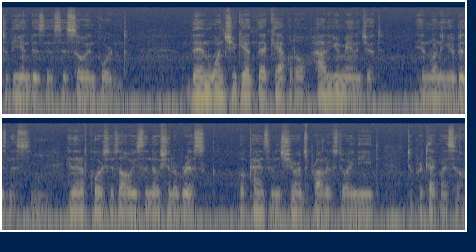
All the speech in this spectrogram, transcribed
to be in business is so important. Then once you get that capital, how do you manage it in running your business? Mm. And then, of course, there's always the notion of risk. What kinds of insurance products do I need to protect myself?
